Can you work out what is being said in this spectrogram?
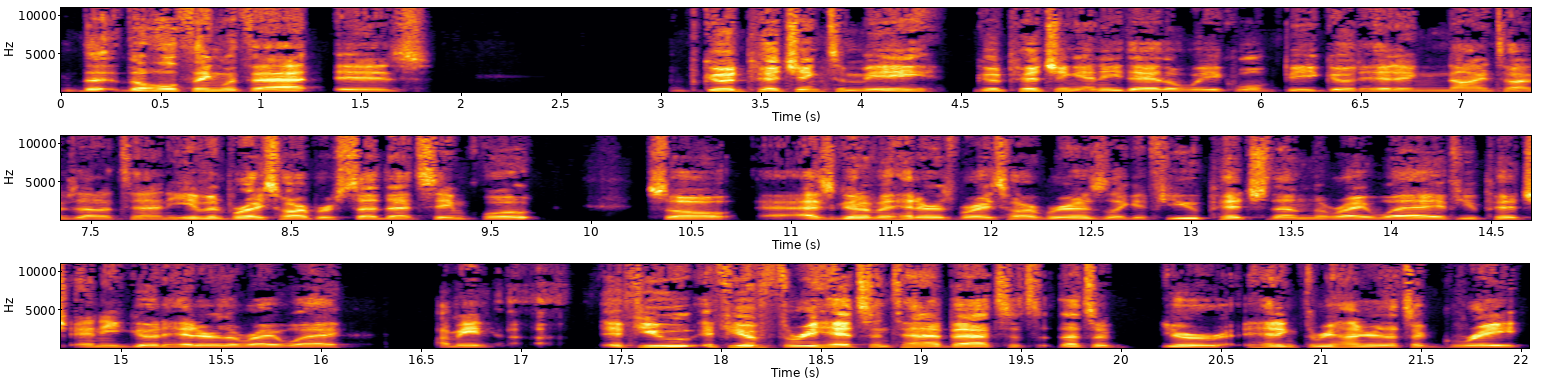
the the whole thing with that is good pitching to me. Good pitching any day of the week will be good hitting nine times out of ten. Even Bryce Harper said that same quote. So as good of a hitter as Bryce Harper is, like if you pitch them the right way, if you pitch any good hitter the right way, I mean, if you if you have three hits and ten at bats, that's that's a you're hitting 300. That's a great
